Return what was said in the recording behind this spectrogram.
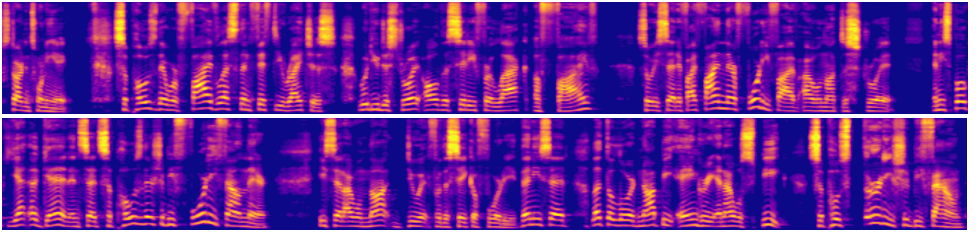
start in 28. Suppose there were five less than 50 righteous. Would you destroy all the city for lack of five? So he said, If I find there 45, I will not destroy it. And he spoke yet again and said, Suppose there should be 40 found there. He said, I will not do it for the sake of 40. Then he said, Let the Lord not be angry, and I will speak. Suppose 30 should be found.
